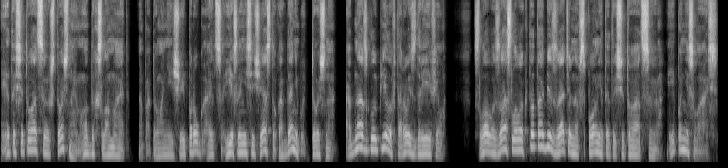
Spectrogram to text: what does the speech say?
И эта ситуация уж точно им отдых сломает. А потом они еще и поругаются. Если не сейчас, то когда-нибудь точно. Одна сглупила, второй сдрейфил. Слово за слово кто-то обязательно вспомнит эту ситуацию. И понеслась.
